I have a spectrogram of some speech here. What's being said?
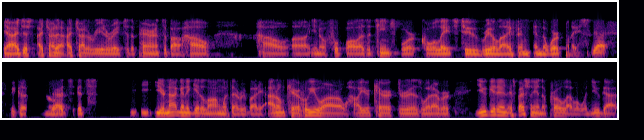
Yeah, I just I try to I try to reiterate to the parents about how how uh, you know football as a team sport correlates to real life and, and the workplace Yes. because you know, yes. it's it's you're not going to get along with everybody. I don't care who you are, how your character is, whatever. You get in, especially in the pro level, when you got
